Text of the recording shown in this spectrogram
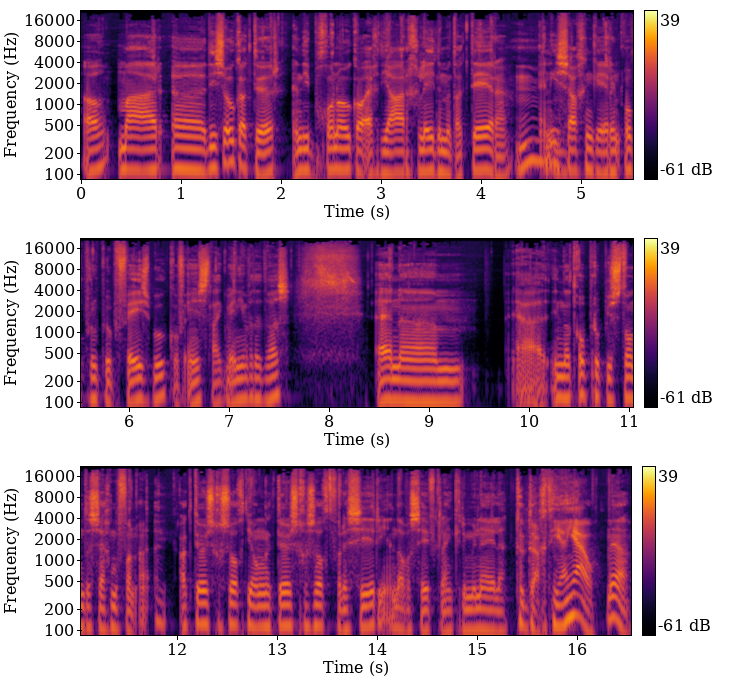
al. Maar eh, die is ook acteur. En die begon ook al echt jaren geleden met acteren. Mm. En die zag een keer een oproepje op Facebook of Insta, ik weet niet wat het was. En ehm, ja, in dat oproepje stond er zeg maar van acteurs gezocht, jonge acteurs gezocht voor een serie. En dat was Zeven Klein Criminelen. Toen dacht hij aan jou. Ja,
